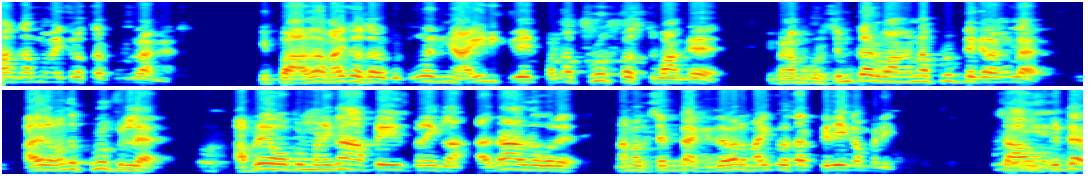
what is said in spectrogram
வாங்காம மைக்ரோசாஃப்ட் கொடுக்குறாங்க. இப்ப அதான் மைக்ரோசாஃப்ட் கொடுத்துருக்கோம் இனிமே ஐடி கிரியேட் பண்ணா ப்ரூஃப் ஃபர்ஸ்ட் வாங்க. இப்ப நமக்கு ஒரு சிம் கார்டு வாங்கினா ப்ரூஃப் கேக்குறாங்கல்ல அதுல வந்து ப்ரூஃப் இல்ல. அப்படியே ஓபன் பண்ணிக்கலாம் அப்படியே யூஸ் பண்ணிக்கலாம். அதுதான் அது ஒரு நமக்கு செட் பேக் இதுல வேற மைக்ரோசாஃப்ட் பெரிய கம்பெனி So, அவங்க கிட்ட-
